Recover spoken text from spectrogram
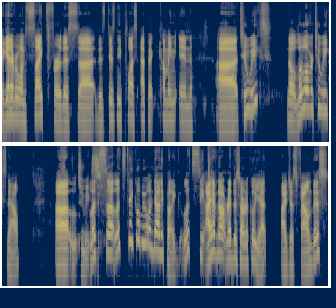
to get everyone psyched for this uh this Disney Plus epic coming in uh 2 weeks. No, a little over 2 weeks now. Uh Two weeks. let's uh let's take Obi-Wan down a peg. Let's see. I have not read this article yet. I just found this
